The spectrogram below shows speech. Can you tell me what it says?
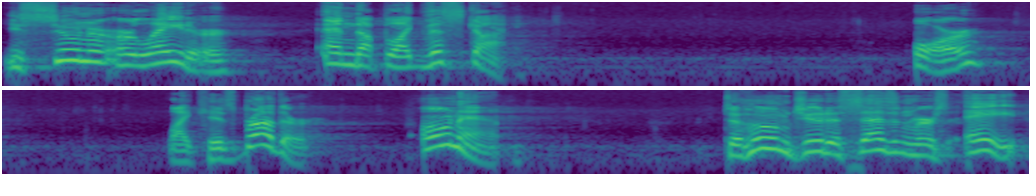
You sooner or later end up like this guy. Or like his brother, Onan to whom Judah says in verse 8,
